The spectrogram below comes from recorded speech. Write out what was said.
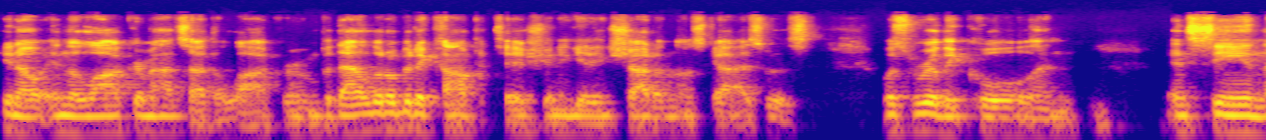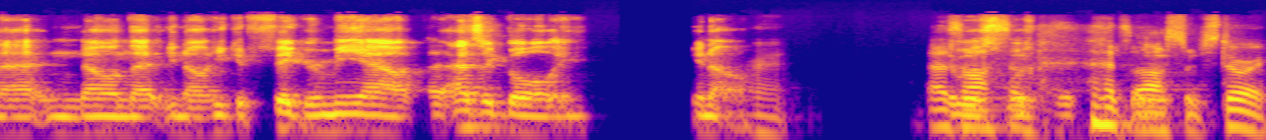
you know in the locker room outside the locker room but that little bit of competition and getting shot on those guys was was really cool and and seeing that and knowing that you know he could figure me out as a goalie you know right. That's was, awesome. Was, That's awesome story.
